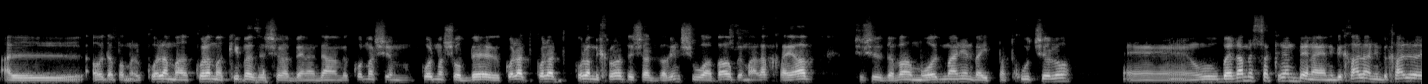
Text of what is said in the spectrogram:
על, עוד פעם, על כל, המר, כל המרכיב הזה של הבן אדם וכל מה, ש, כל מה שעובר, כל, כל, ה- כל המכלול הזה של הדברים שהוא עבר במהלך חייו, אני חושב שזה דבר מאוד מעניין וההתפתחות שלו, אה, הוא בן אדם מסקרן בעיניי, אני בכלל, אני בכלל אה,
